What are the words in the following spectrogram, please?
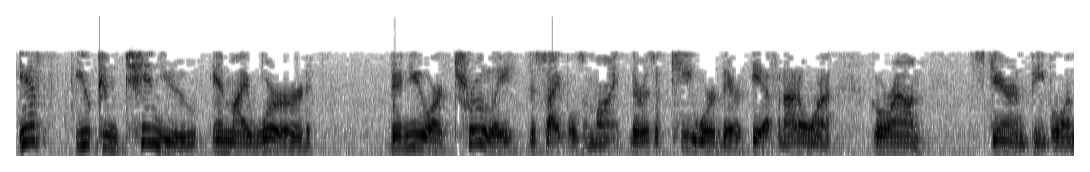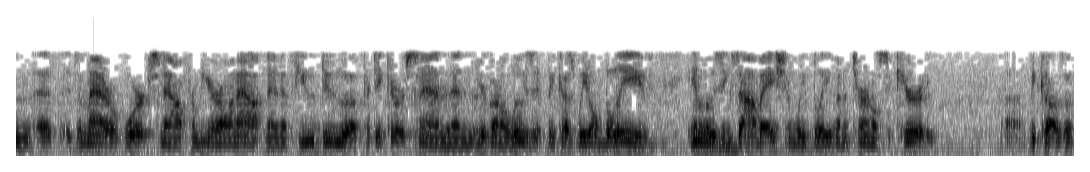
if you continue in my word, then you are truly disciples of mine. There is a key word there, if, and I don't want to go around scaring people, and uh, it's a matter of works now from here on out. And if you do a particular sin, then you're going to lose it because we don't believe in losing salvation. We believe in eternal security. Uh, because of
